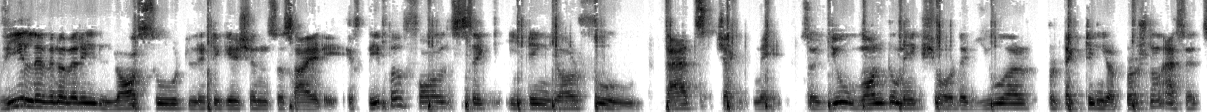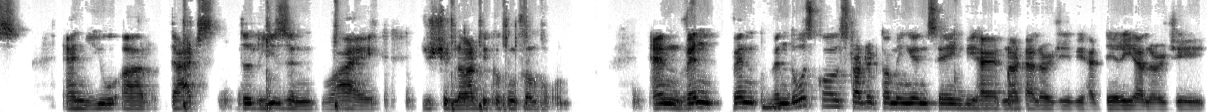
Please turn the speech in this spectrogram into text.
we live in a very lawsuit litigation society if people fall sick eating your food that's checkmate. So you want to make sure that you are protecting your personal assets and you are that's the reason why you should not be cooking from home and when when when those calls started coming in saying we had nut allergy we had dairy allergy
